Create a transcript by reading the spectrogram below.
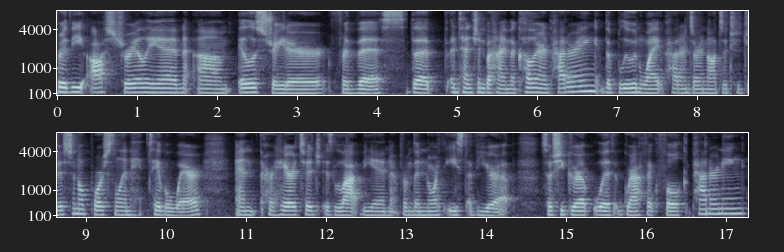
for the Australian um, illustrator for this, the intention behind the color and patterning, the blue and white patterns are not a traditional porcelain tableware, and her heritage is Latvian from the northeast of Europe. So she grew up with graphic folk patterning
